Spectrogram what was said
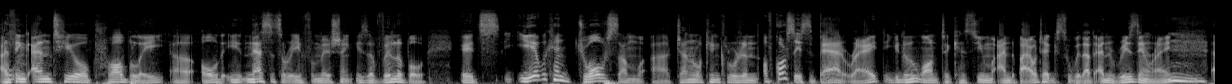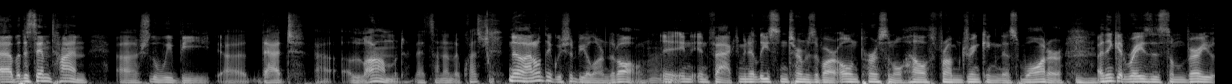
I think until probably uh, all the necessary information is available, it's yeah we can draw some uh, general conclusion. Of course, it's bad, right? You don't want to consume antibiotics without any reason, right? Mm. Uh, but at the same time, uh, should we be uh, that alarmed? That's another question. No, I don't think we should be alarmed at all. Mm. In in fact, I mean, at least in terms of our own personal health from drinking this water, mm. I think it raises some very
